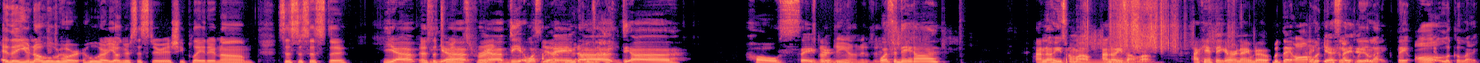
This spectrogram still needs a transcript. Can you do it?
And then you know who her who her younger sister is. She played in um Sister Sister. Yep. As the yep, twins' friend. Yep. D- what's her Yep, name? you know uh, exactly. D- uh, oh, Savior. not Dion, is it? What's it, Dion? I know who you're talking about. I know who you're talking about. I can't think of her name though. But they all look Yes, exactly do. alike. They all look alike.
